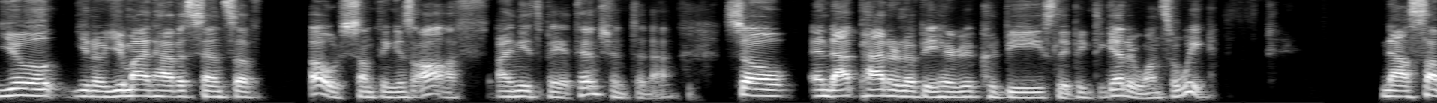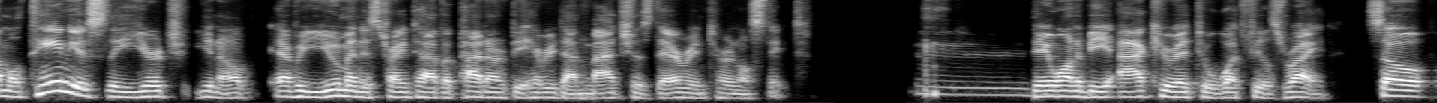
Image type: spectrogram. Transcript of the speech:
you'll you know you might have a sense of oh something is off. I need to pay attention to that. So and that pattern of behavior could be sleeping together once a week. Now simultaneously you're you know every human is trying to have a pattern of behavior that matches their internal state. Mm. they want to be accurate to what feels right. So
